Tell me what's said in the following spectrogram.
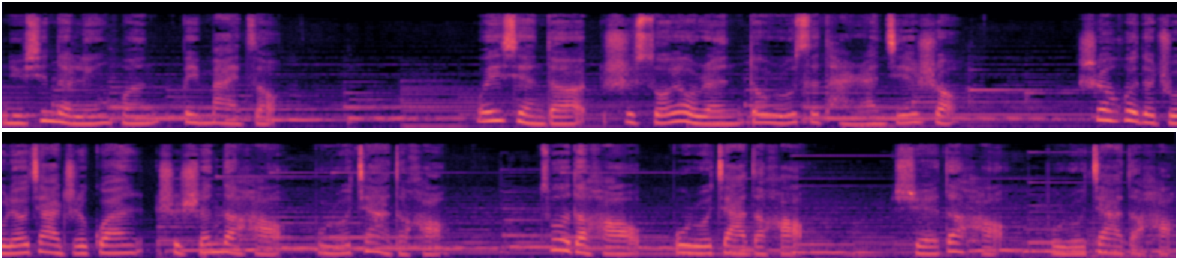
女性的灵魂被卖走。危险的是，所有人都如此坦然接受。社会的主流价值观是生得好不如嫁得好，做得好不如嫁得好，学得好不如嫁得好。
